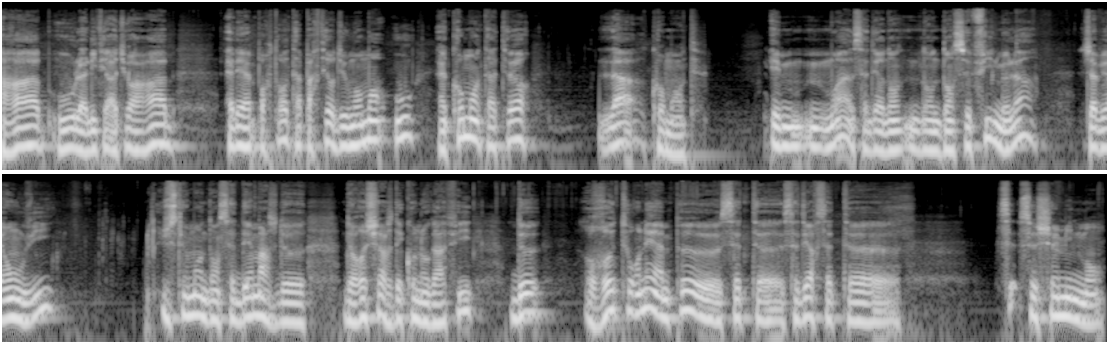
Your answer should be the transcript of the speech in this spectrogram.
arabe ou la littérature arabe, elle est importante à partir du moment où un commentateur la commente. Et moi, c'est-à-dire dans, ce film-là, j'avais envie, justement dans cette démarche de, recherche d'iconographie, de retourner un peu cette, c'est-à-dire cette, ce cheminement.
